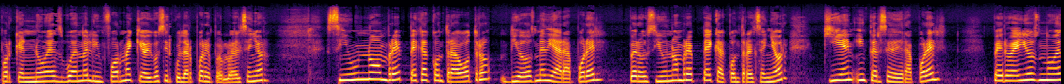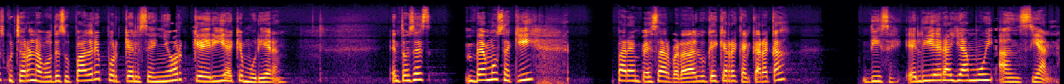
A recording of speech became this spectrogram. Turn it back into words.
porque no es bueno el informe que oigo circular por el pueblo del Señor. Si un hombre peca contra otro, Dios mediará por él. Pero si un hombre peca contra el Señor, ¿quién intercederá por él? Pero ellos no escucharon la voz de su padre porque el Señor quería que murieran. Entonces, vemos aquí, para empezar, ¿verdad? Algo que hay que recalcar acá. Dice, Elí era ya muy anciano.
